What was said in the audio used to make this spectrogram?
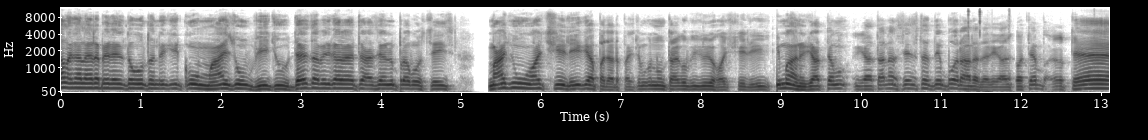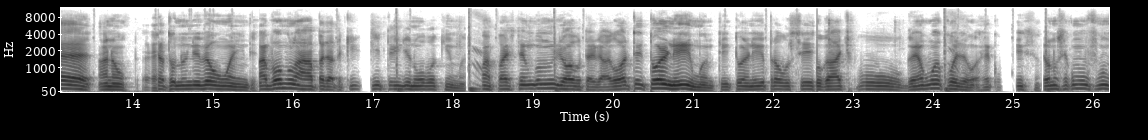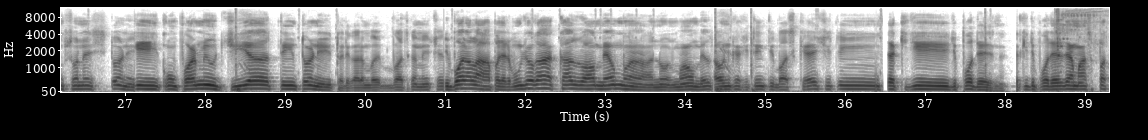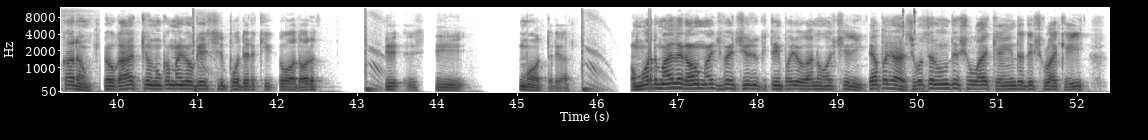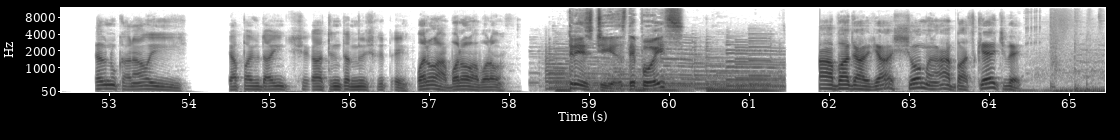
Fala galera, beleza? Tô voltando aqui com mais um vídeo Dessa vez galera, trazendo pra vocês mais um Hot League, rapaziada Faz tempo que eu não trago vídeo de Hot League E mano, já, tamo, já tá na sexta temporada, tá ligado? Eu até... Eu até... Ah não, é, já tô no nível 1 ainda Mas vamos lá, rapaziada, o que, que tem de novo aqui, mano? Mas faz tempo que eu não jogo, tá ligado? Agora tem torneio, mano Tem torneio pra você jogar, tipo... Ganhar alguma coisa, isso. Eu não sei como funciona esse torneio. E conforme o dia tem torneio, tá ligado? Basicamente. E bora lá, rapaziada. Vamos jogar casual mesmo, mano. Normal mesmo. A única que tem tem basquete e tem isso aqui de, de poderes, né? Isso aqui de poderes é massa pra caramba. Jogar que eu nunca mais joguei esse de poder aqui que eu adoro. Esse modo, tá ligado? É o modo mais legal, mais divertido que tem pra jogar no Hot League. E rapaziada, se você não deixou o like ainda, deixa o like aí. Se inscreve no canal e já pra ajudar a gente a chegar a 30 mil inscritos aí. Bora lá, bora lá, bora lá. Três dias depois... Ah, rapaziada, já achou, mano? Ah, basquete, velho.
